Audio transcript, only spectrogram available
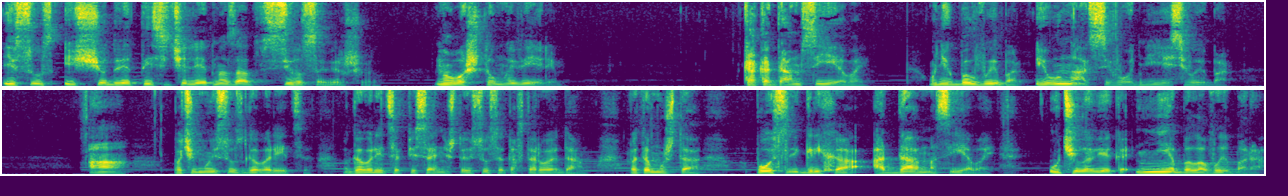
Иисус еще две тысячи лет назад все совершил. Но во что мы верим? Как Адам с Евой. У них был выбор, и у нас сегодня есть выбор. А почему Иисус говорится? Говорится в Писании, что Иисус это второй Адам. Потому что после греха Адама с Евой у человека не было выбора.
